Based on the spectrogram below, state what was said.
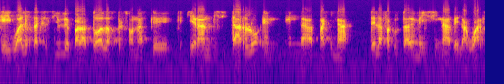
que igual está accesible para todas las personas que, quieran visitarlo en, la página de la Facultad de Medicina de la UADI.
